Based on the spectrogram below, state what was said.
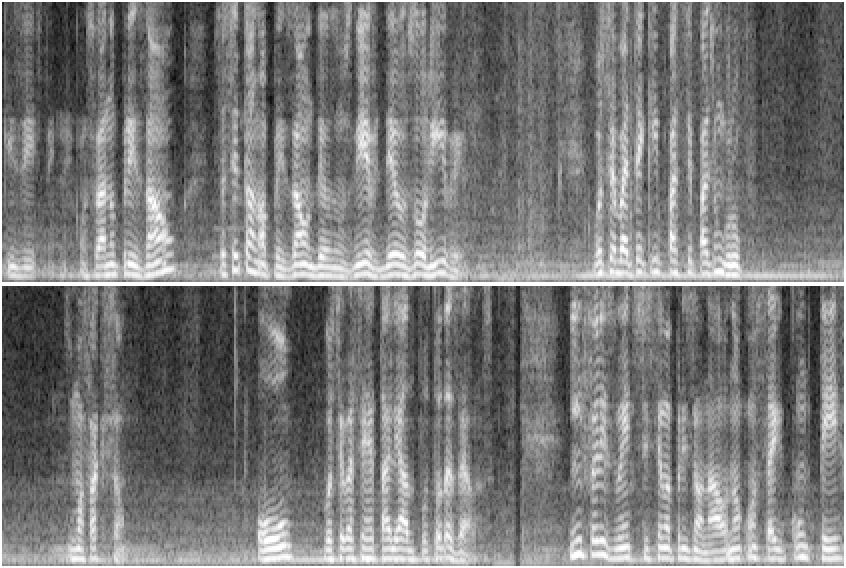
que existem. Né? Quando você vai no prisão, se você entrar numa prisão, Deus nos livre, Deus ou livre, você vai ter que participar de um grupo, de uma facção. Ou você vai ser retaliado por todas elas. Infelizmente, o sistema prisional não consegue conter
